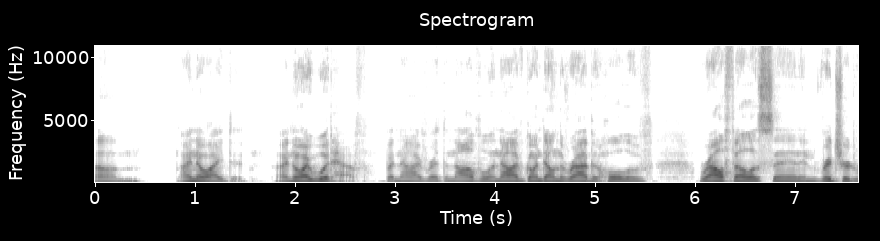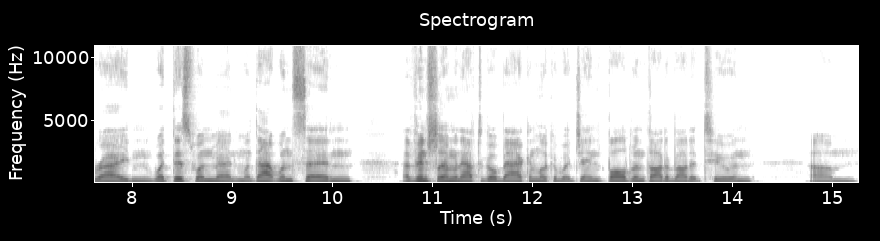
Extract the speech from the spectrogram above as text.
Um, I know I did. I know I would have, but now I've read the novel and now I've gone down the rabbit hole of Ralph Ellison and Richard Wright and what this one meant and what that one said and eventually I'm going to have to go back and look at what James Baldwin thought about it too and um,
